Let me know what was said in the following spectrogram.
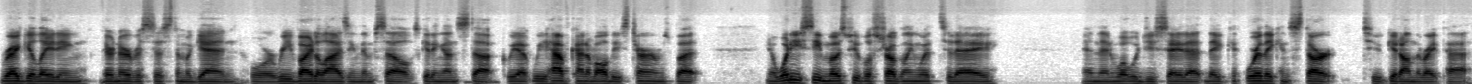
regulating their nervous system again or revitalizing themselves getting unstuck. We have we have kind of all these terms but you know what do you see most people struggling with today? And then what would you say that they can, where they can start to get on the right path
